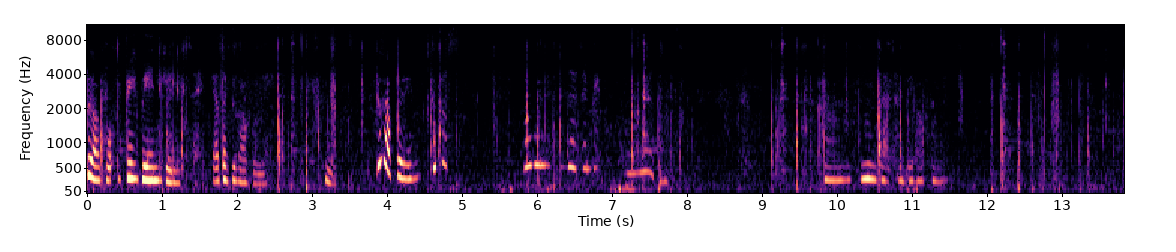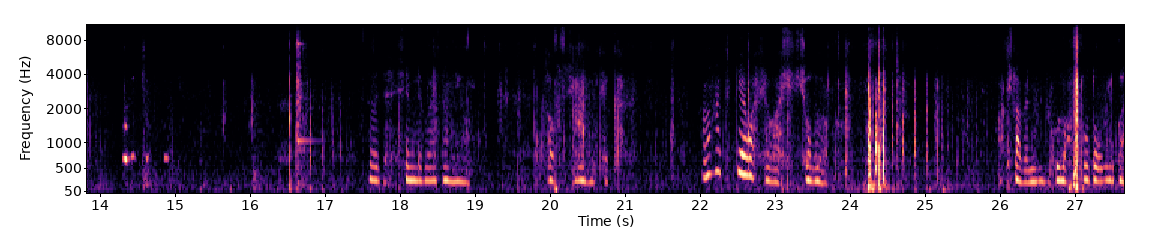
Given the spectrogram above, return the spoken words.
bir, abo, bir beğeni gelirse ya da bir abone. Bilmiyorum. Abone. Çok az. Abone zaten bir abone. Kanalım zaten bir abone. Evet, şimdi ben anlıyorum. Kapsayayım tekrar. Ama artık yavaş yavaş çalıyor. Arkadaşlar benim bir gol attı da oldu.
